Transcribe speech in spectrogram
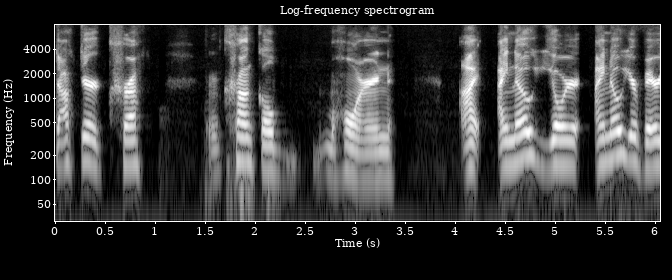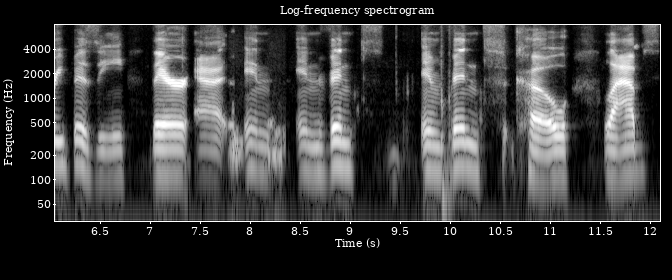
Doctor Cr- Krunklehorn. I I know you're I know you're very busy there at in Invent Inventco Labs,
